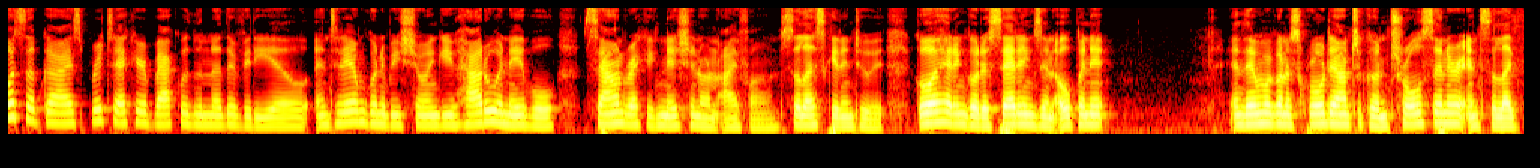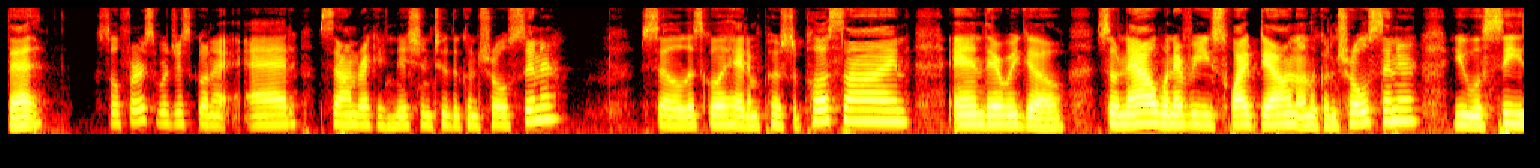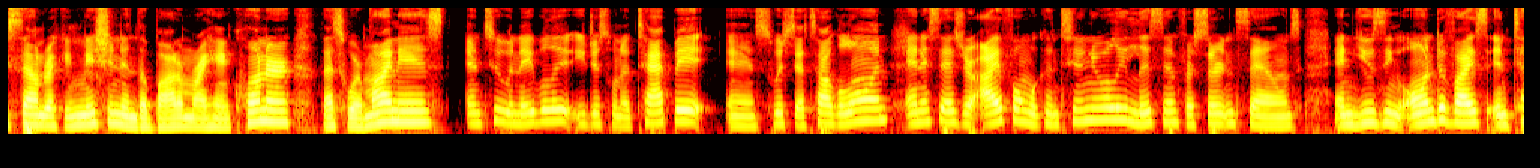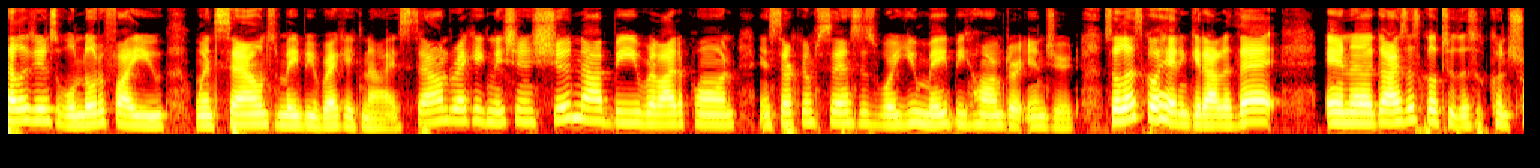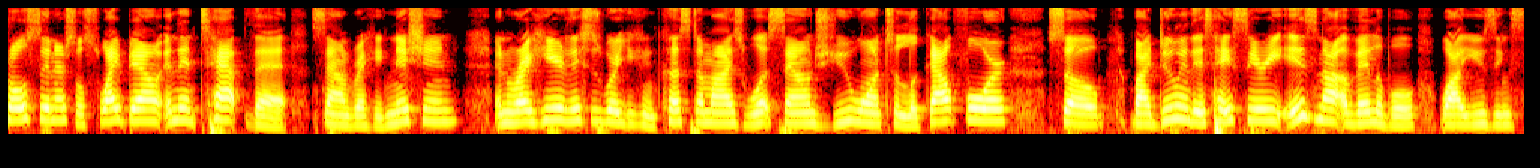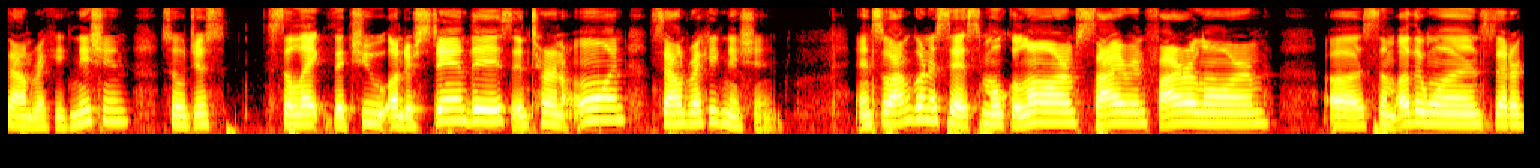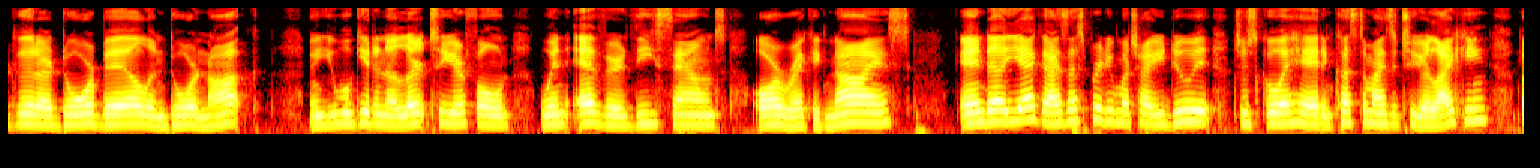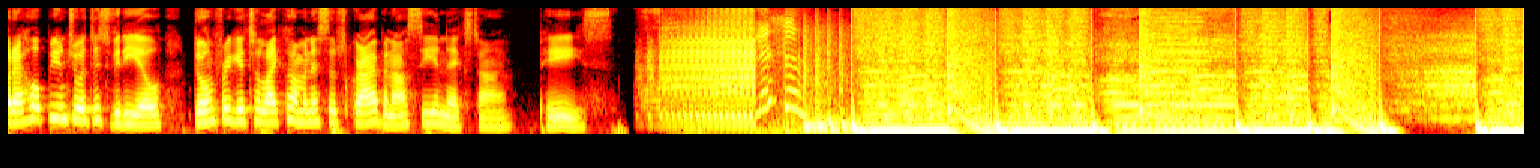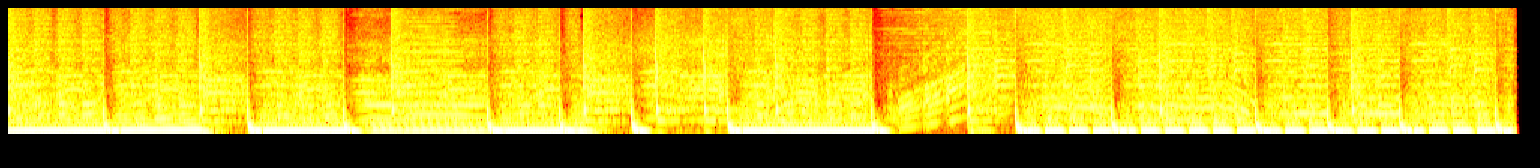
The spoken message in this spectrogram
What's up guys, Britt Tech here back with another video and today I'm going to be showing you how to enable sound recognition on iPhone. So let's get into it. Go ahead and go to settings and open it and then we're going to scroll down to control center and select that. So first we're just going to add sound recognition to the control center. So let's go ahead and push the plus sign and there we go. So now whenever you swipe down on the control center, you will see sound recognition in the bottom right hand corner. That's where mine is. And to enable it, you just want to tap it and switch that toggle on. And it says your iPhone will continually listen for certain sounds and using on-device intelligence will notify you when sounds may be recognized. Sound recognition should not be relied upon in circumstances where you may be harmed or injured. So let's go ahead and get out of that and uh, guys, let's go to the control center. So swipe down and then tap that sound recognition. And right here, this is where you can customize what sounds you want to look out for. So by doing this, Hey Siri is not available while using sound recognition. So just select that you understand this and turn on sound recognition. And so I'm going to set smoke alarm, siren, fire alarm. Uh, some other ones that are good are doorbell and door knock and you will get an alert to your phone whenever these sounds are recognized. And uh, yeah, guys, that's pretty much how you do it. Just go ahead and customize it to your liking. But I hope you enjoyed this video. Don't forget to like, comment, and subscribe, and I'll see you next time. Peace.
